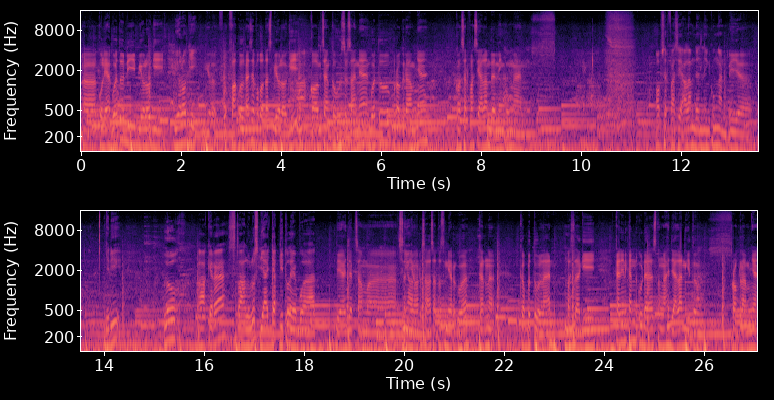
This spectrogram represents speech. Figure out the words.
eh, kuliah gue tuh di biologi Biologi. Bio- fakultasnya fakultas biologi Ah. kalau misalnya kekhususannya gue tuh programnya konservasi alam dan lingkungan Observasi alam dan lingkungan. iya Jadi lu akhirnya setelah lulus diajak gitu lah ya buat diajak sama Senior. senior, salah satu senior gue karena kebetulan pas Hmm. lagi kan ini kan udah setengah jalan gitu programnya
